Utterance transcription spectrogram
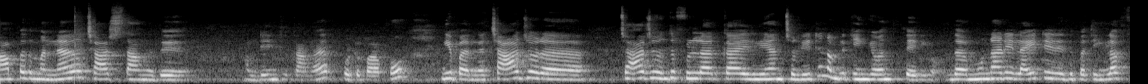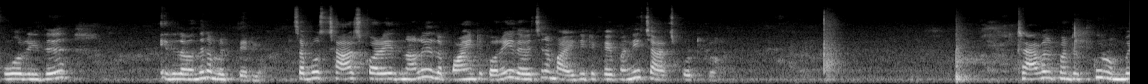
நாற்பது மணி நேரம் சார்ஜ் தாங்குது அப்படின்ட்டு இருக்காங்க. போட்டு பார்ப்போம். இங்கே பாருங்கள் சார்ஜோட சார்ஜ் வந்து ஃபுல்லாக இருக்கா இல்லையான்னு சொல்லிட்டு நம்மளுக்கு இங்கே வந்து தெரியும். இந்த முன்னாடி லைட் இது பார்த்திங்களா? ஃபோர் இது இதில் வந்து நம்மளுக்கு தெரியும். சப்போஸ் சார்ஜ் குறையுதுனாலும் இதில் பாயிண்ட் குறையும். இதை வச்சு நம்ம ஐடென்டிஃபை பண்ணி சார்ஜ் போட்டுக்கலாம். ட்ராவல் பண்ணுறதுக்கும் ரொம்ப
